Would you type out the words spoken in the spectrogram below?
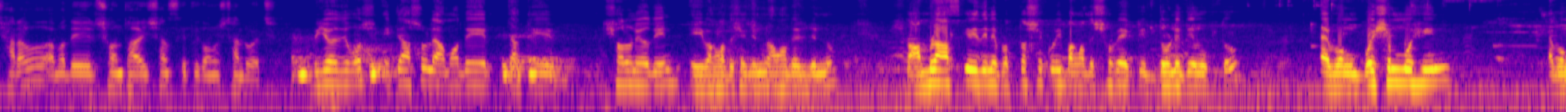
ছাড়াও আমাদের সন্ধ্যায় সাংস্কৃতিক অনুষ্ঠান রয়েছে। বিজয় দিবস, এটা আসলে আমাদের জাতির স্মরণীয় দিন এই বাংলাদেশের জন্য, আমাদের জন্য। তো আমরা আজকের এই দিনে প্রত্যাশা করি বাংলাদেশ হবে একটি দুর্নীতিমুক্ত এবং বৈষম্যহীন এবং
